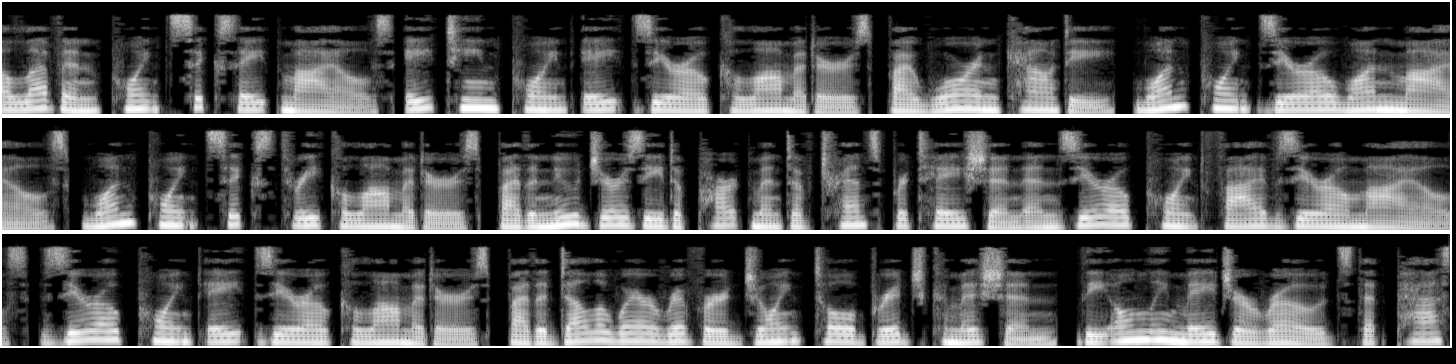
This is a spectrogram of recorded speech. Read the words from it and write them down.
11.68 miles (18.80 kilometers) by Warren County, 1.01 miles (1.63 kilometers) by the New Jersey Department of Transportation and 0. 0.50 miles (0.80 kilometers) by the Delaware River Joint Toll Bridge Commission. The only major roads that pass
